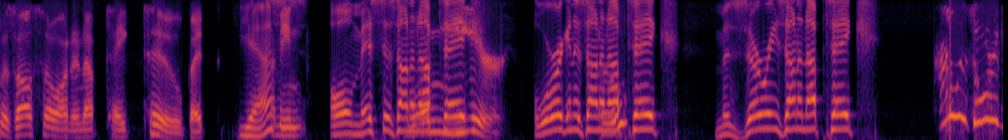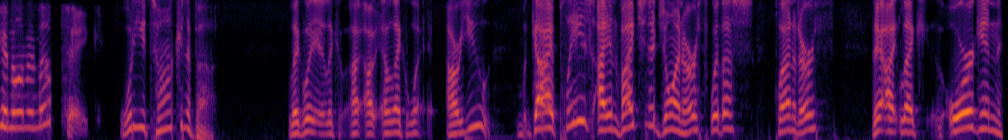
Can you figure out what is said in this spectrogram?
was also on an uptake too, but Yes. I mean, Ole Miss is on an uptake. year. Oregon is on an Who? uptake. Missouri's on an uptake. How is Oregon on an uptake? What are you talking about? Like, what, like, uh, uh, like, what are you, guy? Please, I invite you to join Earth with us, planet Earth. They I, like Oregon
